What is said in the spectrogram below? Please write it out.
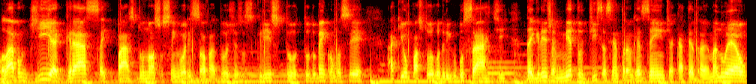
Olá, bom dia, graça e paz do nosso Senhor e Salvador Jesus Cristo. Tudo bem com você? Aqui é o pastor Rodrigo Bussardi, da Igreja Metodista Central Resende, a Catedral Emanuel,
